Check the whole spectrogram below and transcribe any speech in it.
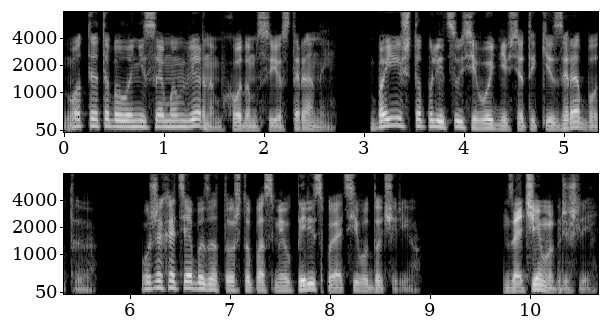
Вот это было не самым верным ходом с ее стороны. Боюсь, что по лицу сегодня все-таки заработаю. Уже хотя бы за то, что посмел переспать с его дочерью. «Зачем вы пришли?»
